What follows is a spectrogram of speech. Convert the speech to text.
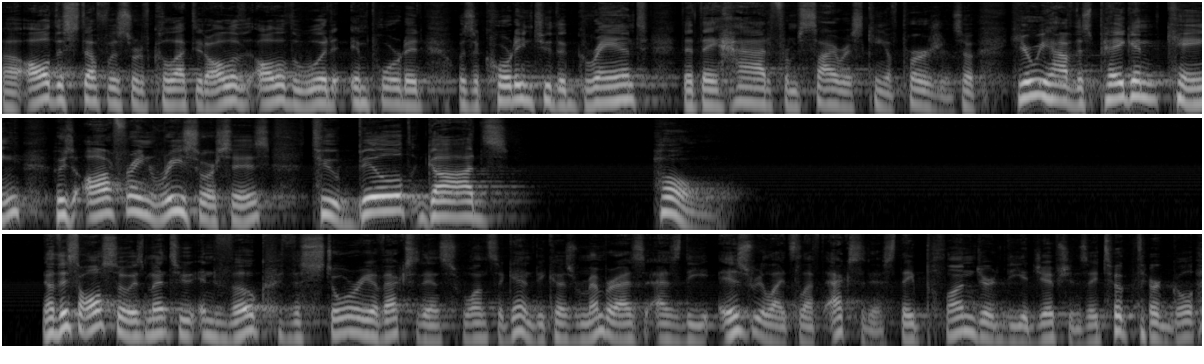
uh, all this stuff was sort of collected, all of, all of the wood imported was according to the grant that they had from Cyrus, king of Persia. So here we have this pagan king who's offering resources to build God's home. Now, this also is meant to invoke the story of Exodus once again, because remember, as, as the Israelites left Exodus, they plundered the Egyptians. They took their gold.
